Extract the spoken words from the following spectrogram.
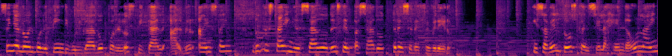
señaló el boletín divulgado por el Hospital Albert Einstein, donde está ingresado desde el pasado 13 de febrero. Isabel II cancela agenda online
